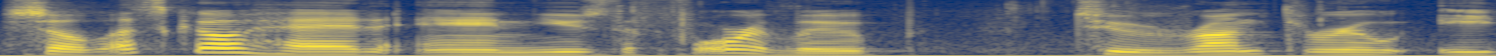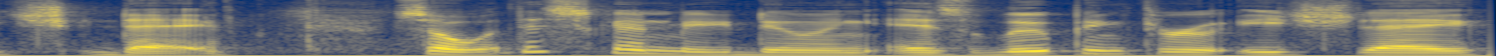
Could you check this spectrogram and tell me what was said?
So let's go ahead and use the for loop to run through each day. So what this is going to be doing is looping through each day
